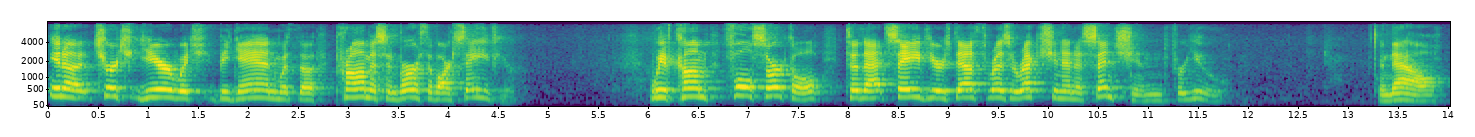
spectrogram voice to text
in a church year which began with the promise and birth of our Savior, we've come full circle to that Savior's death, resurrection, and ascension for you. And now,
